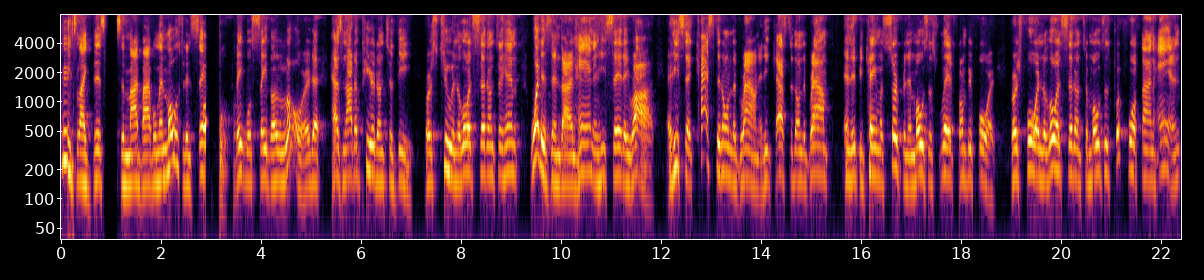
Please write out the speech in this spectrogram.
Reads like this in my Bible, and Moses said, they will say, The Lord has not appeared unto thee. Verse 2 And the Lord said unto him, What is in thine hand? And he said, A rod. And he said, Cast it on the ground. And he cast it on the ground, and it became a serpent. And Moses fled from before it. Verse 4 And the Lord said unto Moses, Put forth thine hand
